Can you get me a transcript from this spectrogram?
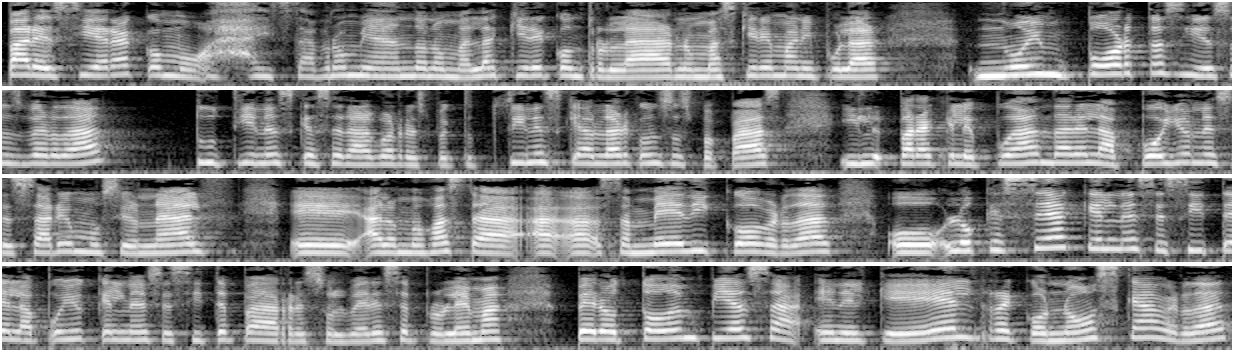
Pareciera como, ay, está bromeando, nomás la quiere controlar, nomás quiere manipular. No importa si eso es verdad, tú tienes que hacer algo al respecto, tú tienes que hablar con sus papás y para que le puedan dar el apoyo necesario emocional, eh, a lo mejor hasta, a, hasta médico, ¿verdad? O lo que sea que él necesite, el apoyo que él necesite para resolver ese problema, pero todo empieza en el que él reconozca, ¿verdad?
